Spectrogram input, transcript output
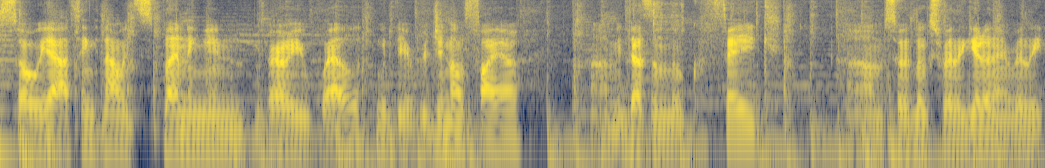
So yeah, I think now it's blending in very well with the original fire. Um, it doesn't look fake, um, so it looks really good and it really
